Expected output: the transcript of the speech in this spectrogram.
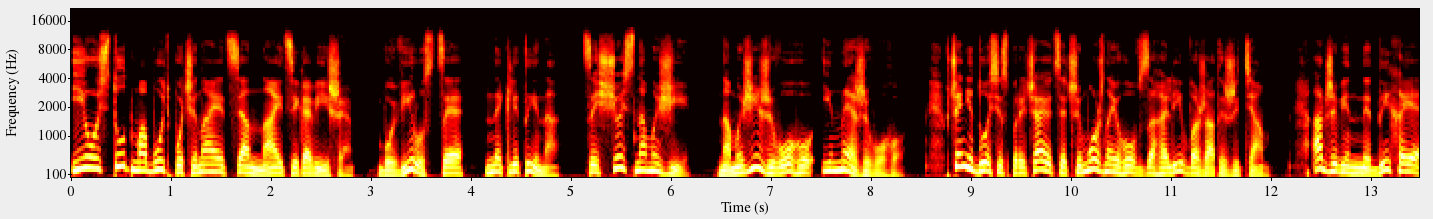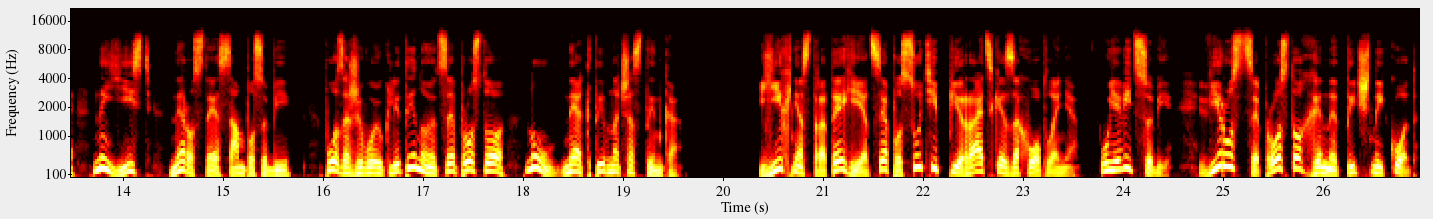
І ось тут, мабуть, починається найцікавіше, бо вірус це не клітина, це щось на межі, на межі живого і неживого. Вчені досі сперечаються, чи можна його взагалі вважати життям. Адже він не дихає, не їсть, не росте сам по собі. Поза живою клітиною це просто ну, неактивна частинка. Їхня стратегія це по суті піратське захоплення. Уявіть собі, вірус це просто генетичний код,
